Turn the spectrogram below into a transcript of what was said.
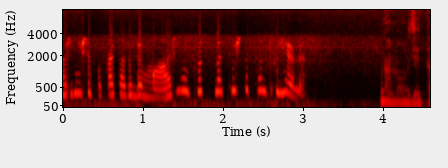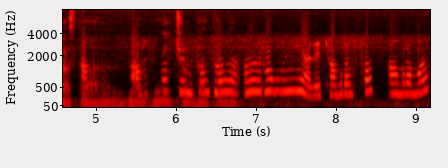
are niște păcate atât de mari încât plătește pentru ele. N-am auzit asta A, Asta niciodată. se întâmplă în România. Deci am răsat, am rămas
